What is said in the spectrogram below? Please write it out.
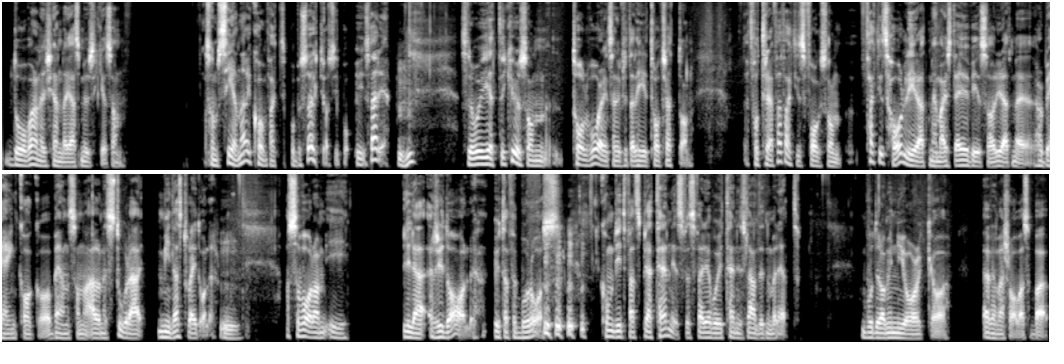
dåvarande kända jazzmusiker som, som senare kom faktiskt på besök till oss i, i Sverige. Mhm. Så det var ju jättekul som 12-åring sen vi flyttade hit 12-13. Få träffa faktiskt folk som faktiskt har lirat med Miles Davis och lirat med Herbie Hancock och Benson och alla de stora, mina stora idoler. Mm. Och så var de i lilla Rydal utanför Borås. Kom dit för att spela tennis, för Sverige var ju tennislandet nummer ett. Bodde de i New York och även Warszawa, så bara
